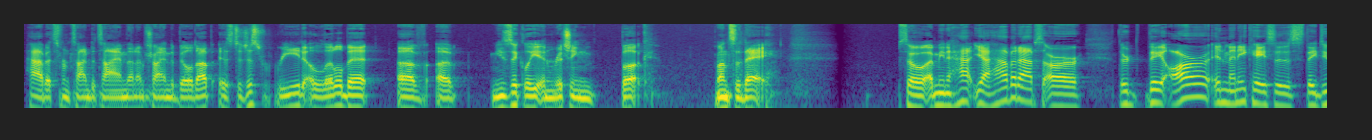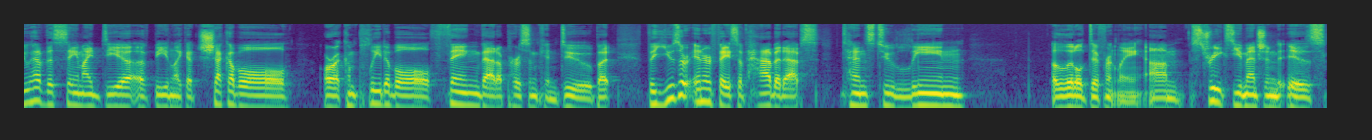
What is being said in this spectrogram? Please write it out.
habits from time to time that I'm trying to build up is to just read a little bit of a musically enriching book once a day. So, I mean, ha- yeah, habit apps are they they are in many cases they do have the same idea of being like a checkable or a completable thing that a person can do. But the user interface of habit apps tends to lean a little differently. Um, Streaks, you mentioned, is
